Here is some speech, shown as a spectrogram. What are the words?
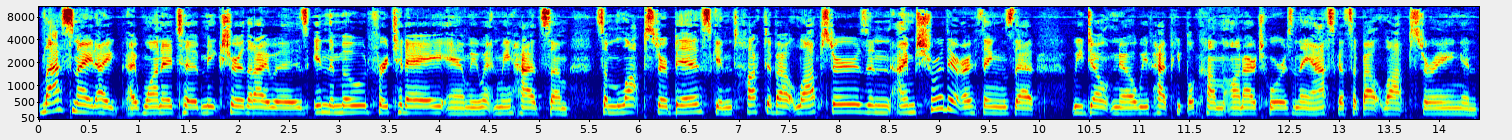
last night I, I wanted to make sure that I was in the mode for today, and we went and we had some some lobster bisque and talked about lobsters. And I'm sure there are things that we don't know. We've had people come on our tours and they ask us about lobstering, and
